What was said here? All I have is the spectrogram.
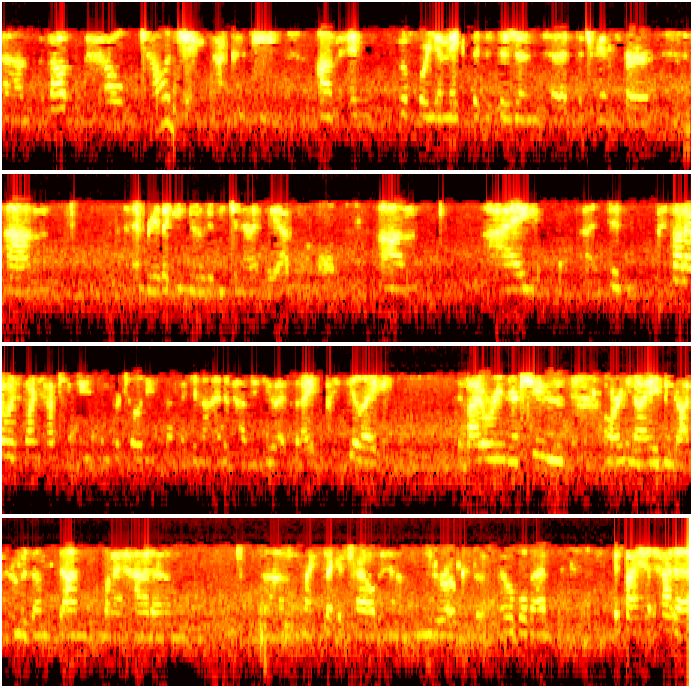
um, about how challenging that could be, um, and before you make the decision to, to transfer um, an embryo that you know to be genetically abnormal. Um, I uh, did. I thought I was going to have to do some fertility stuff. I did not end up having to do it, but I, I feel like if I were in your shoes, or you know, I even got chromosomes done when I had um, um, my second child and in utero because it was available then. If I had had a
